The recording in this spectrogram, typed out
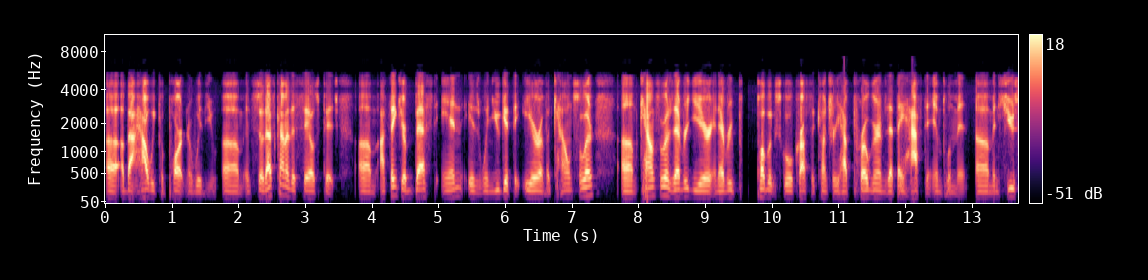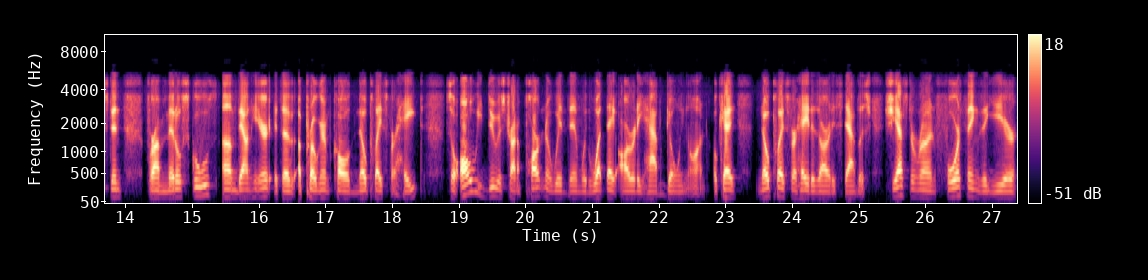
uh, about how we could partner with you. Um, and so that's kind of the sales pitch. Um, I think your best in is when you get the ear of a counselor. Um, counselors every year in every public school across the country have programs that they have to implement. Um, in Houston, for our middle schools um, down here, it's a, a program called No Place for Hate. So all we do is try to partner with them with what they already have going on. Okay, No Place for Hate is already established. She has to run four things a year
